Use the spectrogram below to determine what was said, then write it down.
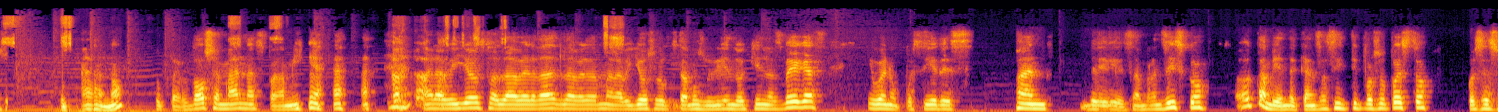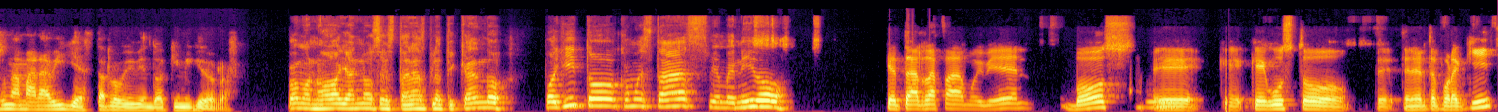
ah, ¿no? Super dos semanas para mí. maravilloso, la verdad, la verdad, maravilloso lo que estamos viviendo aquí en Las Vegas. Y bueno, pues si eres fan de San Francisco o también de Kansas City, por supuesto, pues es una maravilla estarlo viviendo aquí, mi querido Rafa. ¿Cómo no? Ya nos estarás platicando. Pollito, ¿cómo estás? Bienvenido. ¿Qué tal, Rafa? Muy bien. Vos, eh, qué, gusto tenerte por aquí.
